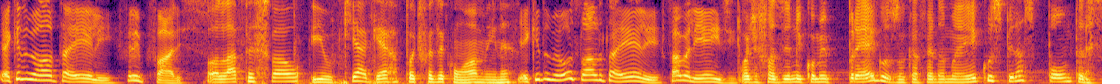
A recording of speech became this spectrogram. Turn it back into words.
E aqui do meu lado tá ele, Felipe Fares. Olá, pessoal. E o que a guerra pode fazer com o homem, né? E aqui do meu outro lado tá ele, Fábio Aliende. Pode fazer me comer pregos no café da manhã e cuspir as pontas.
